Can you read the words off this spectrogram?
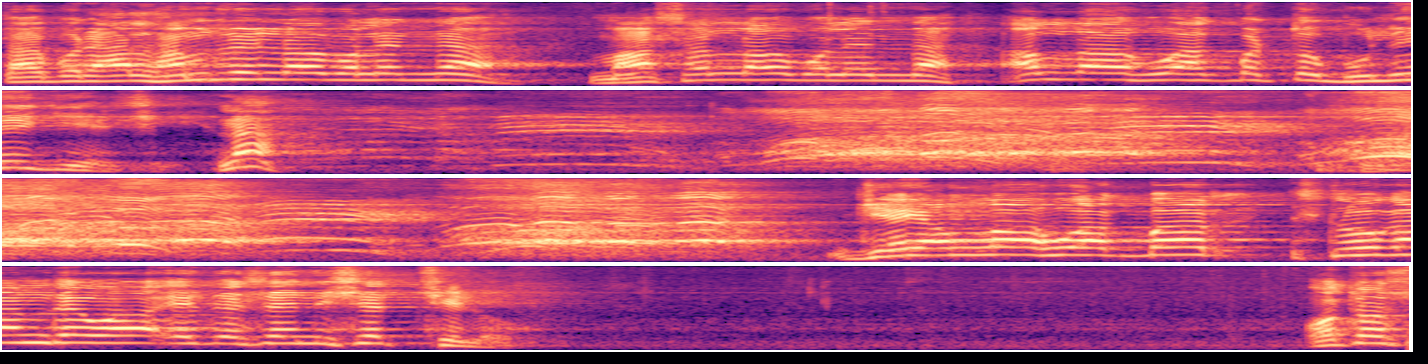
তারপরে আলহামদুলিল্লাহ বলেন না, মাশাল্লাহ বলেন না, আল্লাহ আকবার তো ভুলেই গিয়েছি, না? যে আল্লাহ আকবার স্লোগান দেওয়া এ দেশে নিষেধ ছিল, অথচ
